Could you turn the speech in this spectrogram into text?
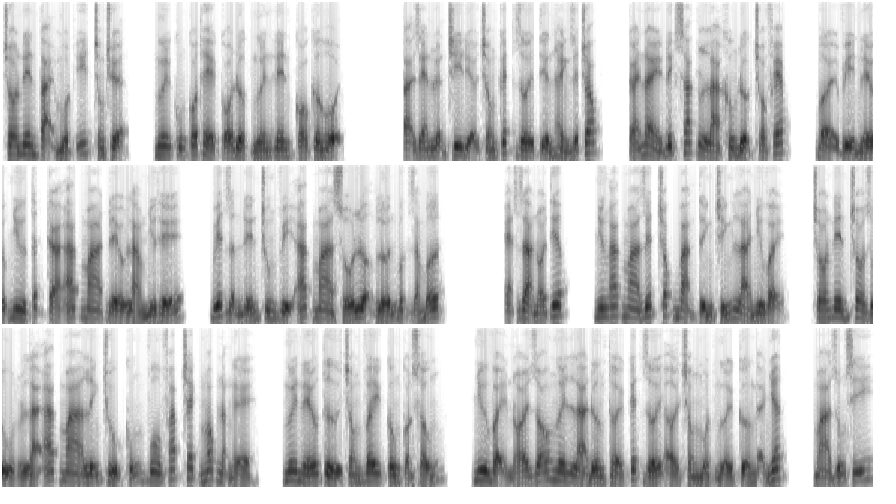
Cho nên tại một ít trong chuyện, ngươi cũng có thể có được ngươi nên có cơ hội. Tại rèn luyện chi địa trong kết giới tiến hành giết chóc, cái này đích sắc là không được cho phép, bởi vì nếu như tất cả ác ma đều làm như thế biết dẫn đến trung vị ác ma số lượng lớn bức giảm bớt. Ed ra nói tiếp, nhưng ác ma giết chóc bản tính chính là như vậy, cho nên cho dù là ác ma lĩnh chủ cũng vô pháp trách móc nặng nề. Ngươi nếu từ trong vây công còn sống, như vậy nói rõ ngươi là đương thời kết giới ở trong một người cường đại nhất, mà dũng sĩ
